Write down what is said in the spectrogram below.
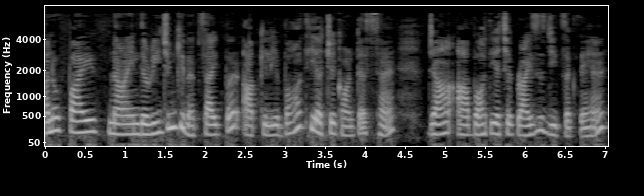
1059 द रीजन की वेबसाइट पर आपके लिए बहुत ही अच्छे कॉन्टेस्ट हैं, जहाँ आप बहुत ही अच्छे प्राइजेस जीत सकते हैं।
